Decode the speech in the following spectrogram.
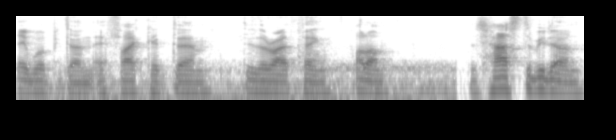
it would be done if I could um, do the right thing. Hold on. This has to be done.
